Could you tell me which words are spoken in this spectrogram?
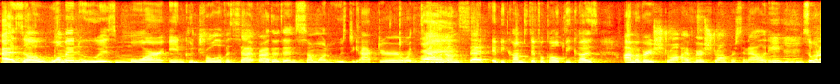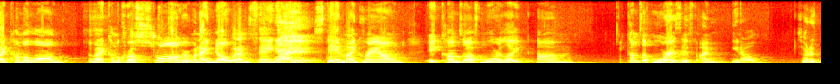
as a woman who is more in control of a set rather than someone who's the actor or the talent on set, it becomes difficult because I'm a very strong. I have a very strong personality. Mm-hmm. So when I come along, when I come across strong, or when I know what I'm saying and I stand my ground, it comes off more like um, it comes off more as if I'm, you know, sort of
